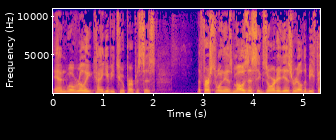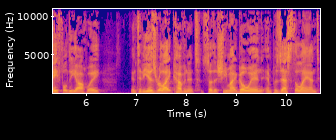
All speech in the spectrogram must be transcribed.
and we'll really kind of give you two purposes. The first one is Moses exhorted Israel to be faithful to Yahweh and to the Israelite covenant so that she might go in and possess the land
